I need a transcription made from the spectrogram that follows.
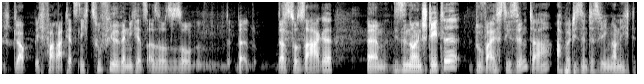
ich glaube, ich verrate jetzt nicht zu viel, wenn ich jetzt also so da- das so sage. Ähm, diese neuen Städte, du weißt, die sind da, aber die sind deswegen noch nicht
